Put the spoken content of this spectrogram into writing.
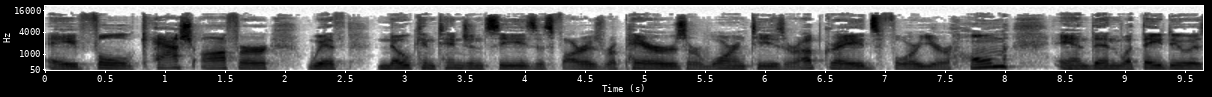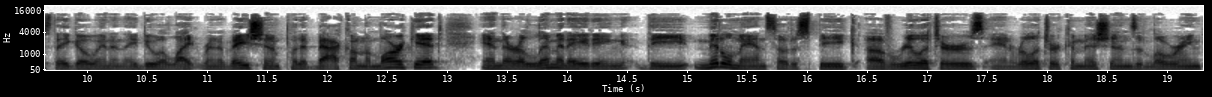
a full cash offer with no contingencies as far as repairs or warranties or upgrades for your home. And then what they do is they go in and they do a light renovation and put it back on the market. And they're eliminating the middleman, so to speak, of realtors and realtor commissions and lower lowering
